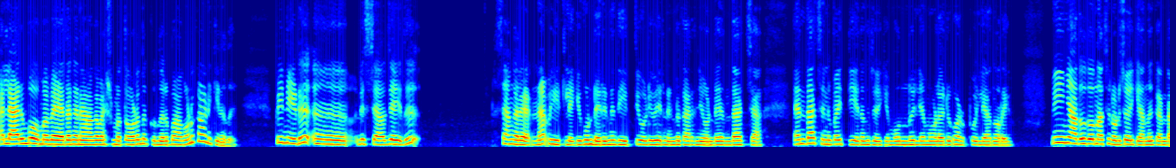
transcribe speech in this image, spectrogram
എല്ലാവരും പോകുമ്പോൾ വേദങ്ങനാകെ വിഷമത്തോടെ നിൽക്കുന്ന ഒരു ഭാഗമാണ് കാണിക്കുന്നത്. പിന്നീട് ഡിസ്ചാർജ് ചെയ്ത് ശങ്കരേട്ടനെ വീട്ടിലേക്ക് കൊണ്ടുവരുന്നു ദീപ്തി ഓടി വരുന്നുണ്ട് കരഞ്ഞുകൊണ്ട്. എന്താ അച്ഛാ? എന്താ അച്ഛന് പറ്റിയെന്നൊക്കെ ചോദിക്കുമ്പോൾ ഒന്നുമില്ല മോളെ ഒരു കുഴപ്പമില്ല എന്ന് പറയും. നീ ഇനി അതും ഇതൊന്നും അച്ഛനോട് ചോദിക്കാൻ നിൽക്കണ്ട.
